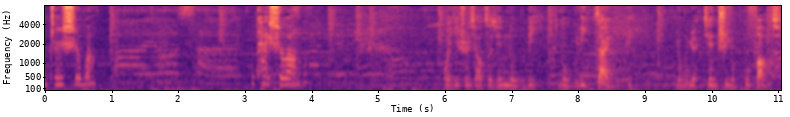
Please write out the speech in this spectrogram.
我真失望，我太失望了。我一直叫自己努力，努力再努力，永远坚持，永不放弃。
